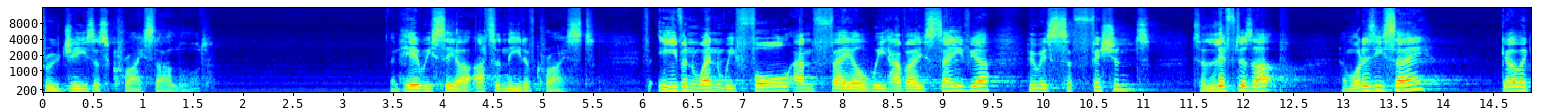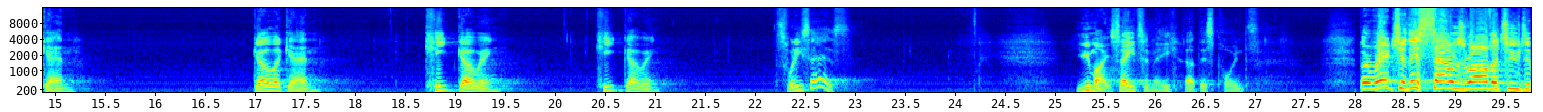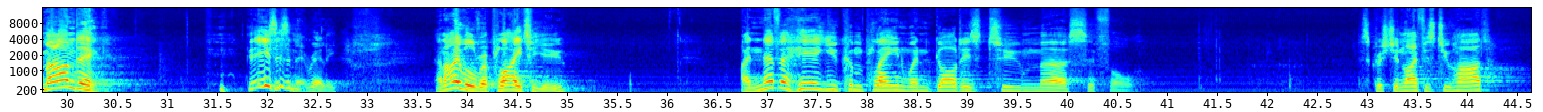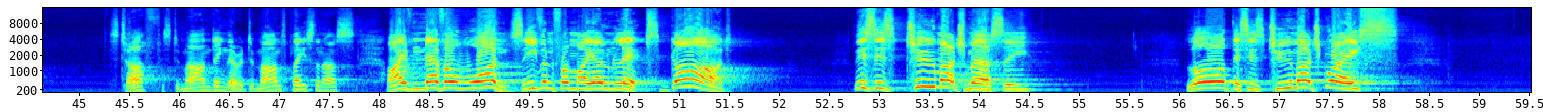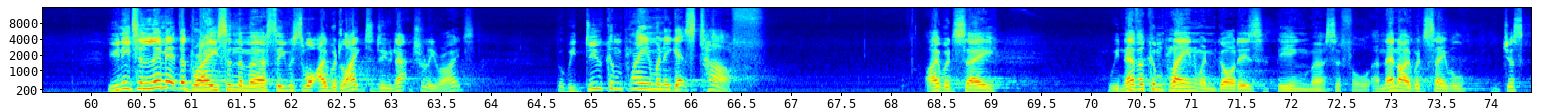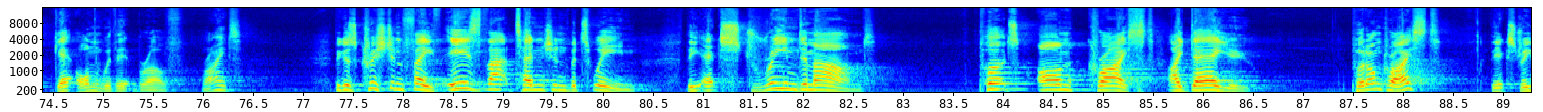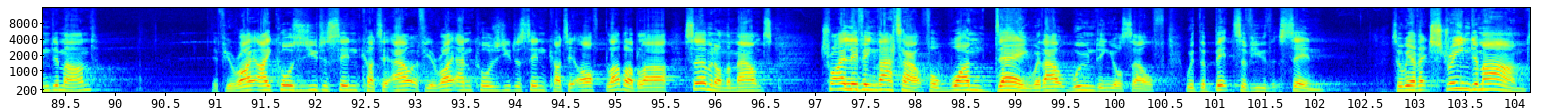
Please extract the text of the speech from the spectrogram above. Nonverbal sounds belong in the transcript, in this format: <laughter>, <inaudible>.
through Jesus Christ our Lord. And here we see our utter need of Christ. For even when we fall and fail, we have a Savior who is sufficient to lift us up. And what does he say? Go again. Go again. Keep going. Keep going. That's what he says. You might say to me at this point, but Richard, this sounds rather too demanding. <laughs> it is, isn't it, really? And I will reply to you I never hear you complain when God is too merciful. This Christian life is too hard. It's tough. It's demanding. There are demands placed on us. I've never once, even from my own lips, God, this is too much mercy. Lord, this is too much grace. You need to limit the grace and the mercy, which is what I would like to do naturally, right? But we do complain when it gets tough. I would say, we never complain when God is being merciful. And then I would say, well, just get on with it, bruv, right? Because Christian faith is that tension between the extreme demand put on Christ. I dare you. Put on Christ, the extreme demand. If your right eye causes you to sin, cut it out. If your right hand causes you to sin, cut it off. Blah, blah, blah. Sermon on the Mount. Try living that out for one day without wounding yourself with the bits of you that sin. So we have extreme demand.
